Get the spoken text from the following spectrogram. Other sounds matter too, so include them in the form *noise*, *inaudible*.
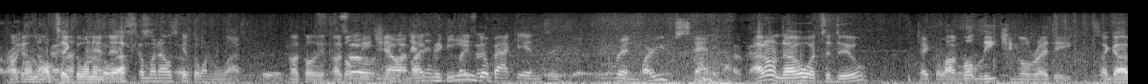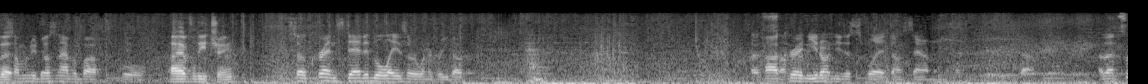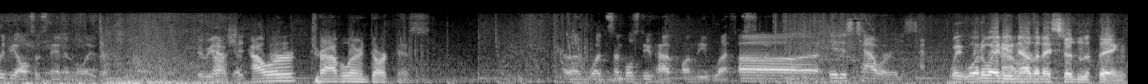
All right, And I'll okay. take the one on the left. someone else get the one on the left. I got it. I got So, leeching. now Am and then taking Bean laser? go back in to Frin. Why are you standing up? Okay. I don't know what to do. Take the one. I've got left. leeching already. I got it. Someone who doesn't have a buff. Cool. I have leeching. So Kren's dead in the laser whenever you don't. Uh, Uh, Kren, you don't need to split. Don't stand on the And then Sleepy also stand in the laser. Here we Oh, have shit. Tower, Traveler, and Darkness. And then what symbols do you have on the left side? Uh, it is tower. It is tower. Wait, what do I do now that I stood in the thing?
